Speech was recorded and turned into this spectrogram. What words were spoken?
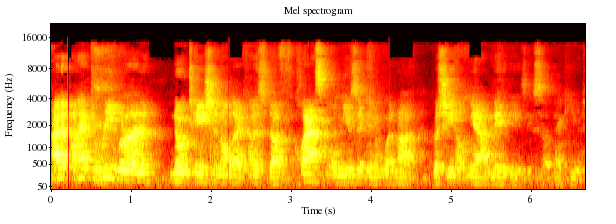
I, had- I had to relearn notation, all that kind of stuff, classical music and whatnot. But she helped me out, made it easy. So thank you to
